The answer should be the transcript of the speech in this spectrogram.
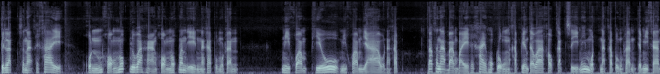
เป็นลักษณะคล้ายๆขนของนกหรือว่าหางของนกนั่นเองนะครับผมทุกท่านมีความผิวมีความยาวนะครับ ลักษณะบางใบคล้ายๆหกหลงนะครับ เพียงแต่ว่าเขากัดสีไม่หมดนะครับผมทุกท่านจะมีการ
